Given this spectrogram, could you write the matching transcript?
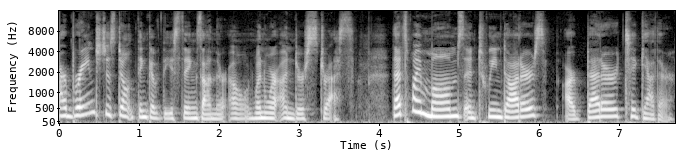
Our brains just don't think of these things on their own when we're under stress. That's why moms and tween daughters are better together.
